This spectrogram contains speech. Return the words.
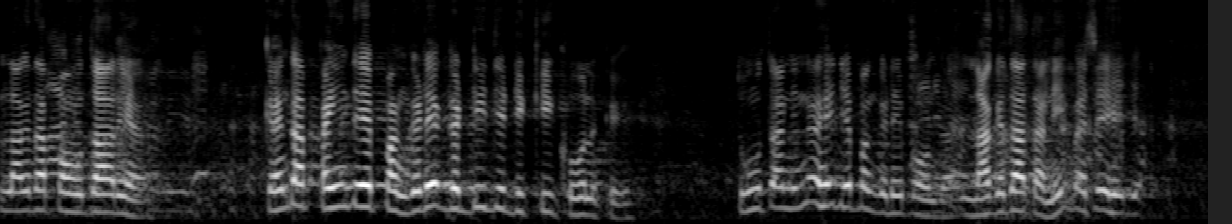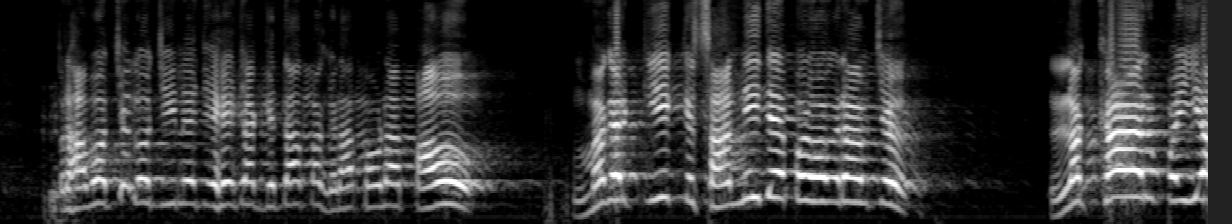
ਲੱਗਦਾ ਪਾਉਂਦਾ ਰਿਹਾ। ਕਹਿੰਦਾ ਪੈਂਦੇ ਭੰਗੜੇ ਗੱਡੀ ਦੀ ਡਿੱਕੀ ਖੋਲ ਕੇ। ਤੂੰ ਤਾਂ ਨਹੀਂ ਨਾ ਇਹ ਜੇ ਭੰਗੜੇ ਪਾਉਂਦਾ। ਲੱਗਦਾ ਤਾਂ ਨਹੀਂ ਵੈਸੇ ਇਹ ਜਿਹਾ। ਭਰਾਵੋ, ਚਲੋ ਜਿਹਨੇ ਜਿਹੇ ਜਾਂ ਗਿੱਧਾ ਭੰਗੜਾ ਪਾਉਣਾ, ਪਾਓ। ਮਗਰ ਕੀ ਕਿਸਾਨੀ ਦੇ ਪ੍ਰੋਗਰਾਮ 'ਚ ਲੱਖਾਂ ਰੁਪਈਆ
